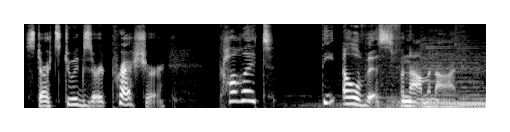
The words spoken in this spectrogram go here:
starts to exert pressure. Call it the Elvis phenomenon.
